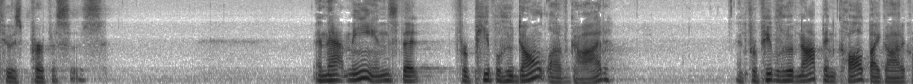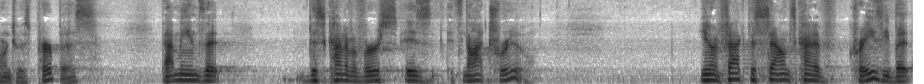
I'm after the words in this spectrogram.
to his purposes. And that means that for people who don't love God, and for people who have not been called by God according to his purpose, that means that this kind of a verse is it's not true. You know, in fact, this sounds kind of crazy, but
